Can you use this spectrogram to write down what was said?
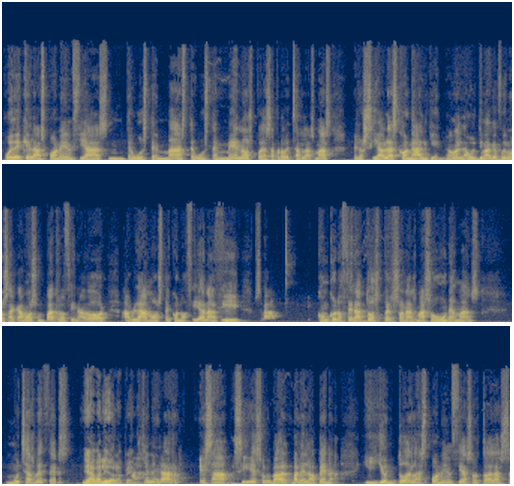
puede que las ponencias te gusten más, te gusten menos, puedas aprovecharlas más, pero si hablas con alguien, ¿no? En la última que fuimos sacamos un patrocinador, hablamos, te conocían a ti, o sea, con conocer a dos personas más o una más, muchas veces... Ya ha valido la pena. generar esa, sí, eso, vale la pena. Y yo en todas las ponencias o todos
